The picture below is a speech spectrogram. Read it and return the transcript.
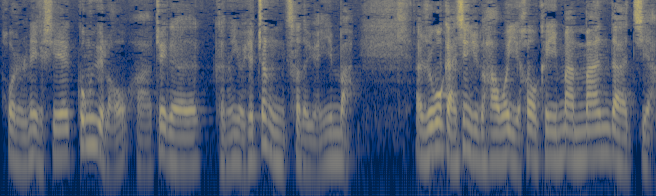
或者那些公寓楼啊。这个可能有些政策的原因吧。呃，如果感兴趣的话，我以后可以慢慢的讲，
